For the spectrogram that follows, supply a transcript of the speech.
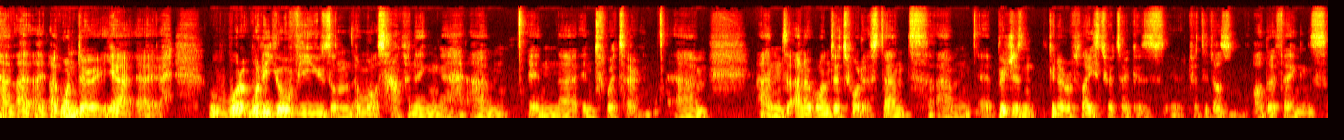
I, I, wonder, yeah, uh, what what are your views on, on what's happening um, in uh, in Twitter, um, and and I wonder to what extent um, Bridge isn't going to replace Twitter because Twitter does other things.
